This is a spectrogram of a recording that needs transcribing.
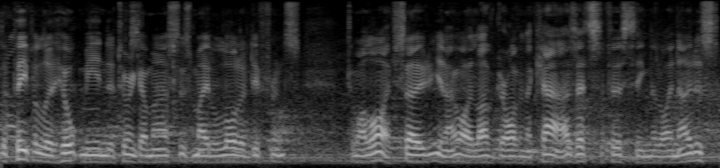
the people that helped me into touring car masters made a lot of difference to my life. So you know, I love driving the cars. That's the first thing that I noticed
